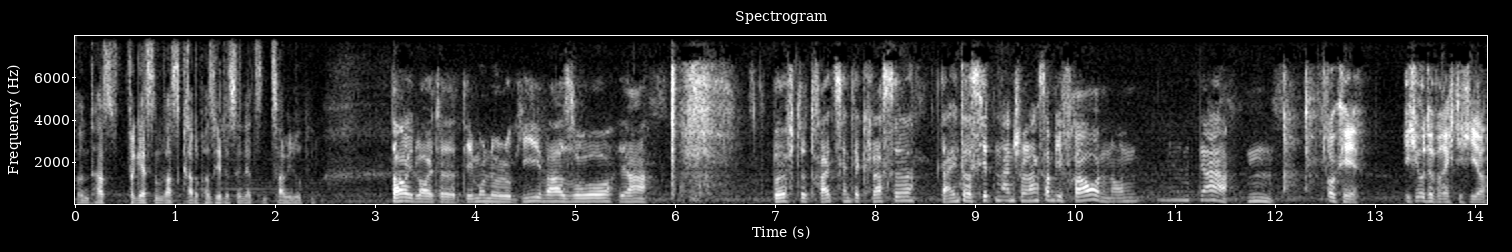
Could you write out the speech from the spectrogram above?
Und hast vergessen, was gerade passiert ist in den letzten zwei Minuten. Sorry, Leute. Dämonologie war so, ja, 12., 13. Klasse. Da interessierten einen schon langsam die Frauen. Und ja, hm. Okay, ich unterbreche dich hier.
